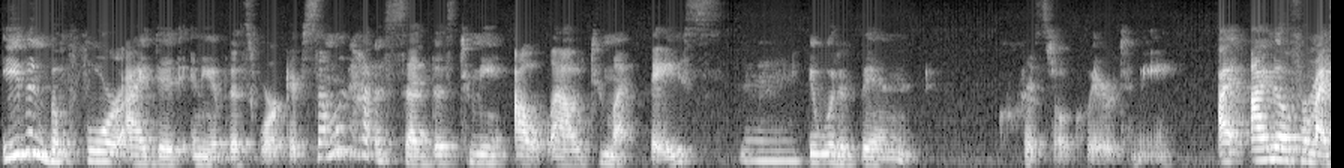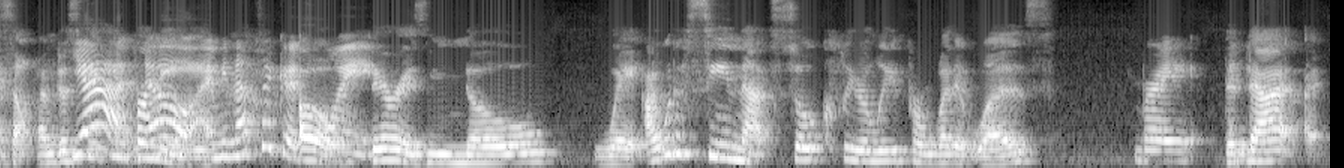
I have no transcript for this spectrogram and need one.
even before I did any of this work, if someone had said this to me out loud to my face, Mm. it would have been crystal clear to me. I, I know for myself. I'm just yeah for no me. i mean that's a good oh, point there is no way. I would have seen that so clearly for what it was right that And- that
